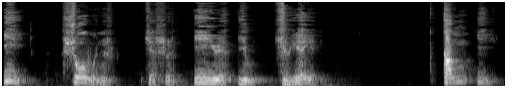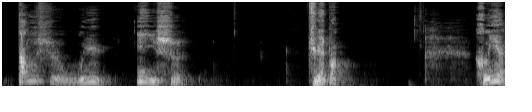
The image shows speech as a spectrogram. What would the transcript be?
毅”说文解释：“毅曰有决也。”刚毅，刚是无欲，毅是决断。何晏，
